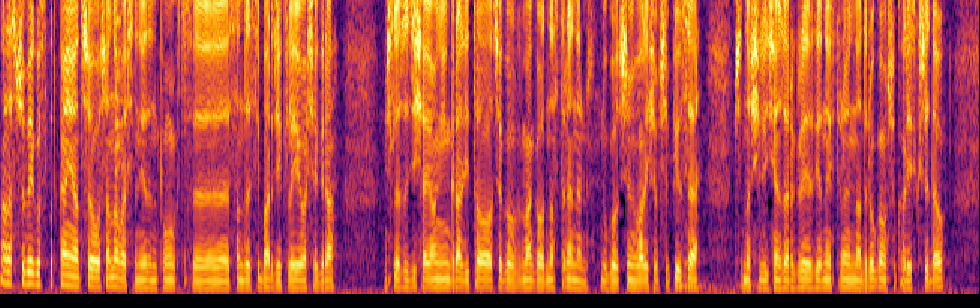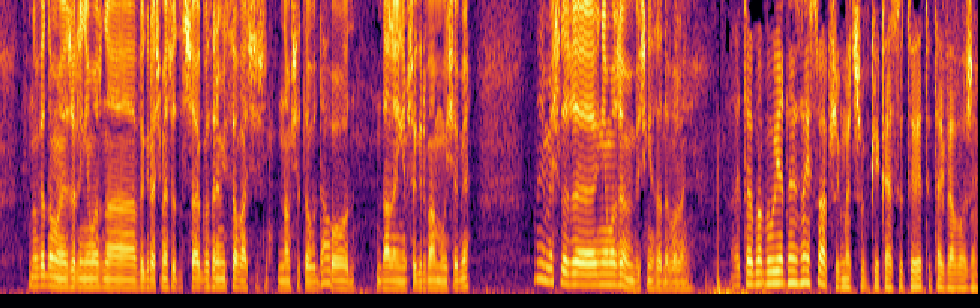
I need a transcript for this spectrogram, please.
No ale z przebiegu spotkania trzeba uszanować ten jeden punkt. E, Sandecji bardziej kleiła się gra. Myślę, że dzisiaj oni grali to, czego wymaga od nas trener. Długo utrzymywali się przy piłce, przenosili ciężar gry z jednej strony na drugą, szukali skrzydeł. No wiadomo, jeżeli nie można wygrać meczu, to trzeba go zremisować. Nam się to udało, dalej nie przegrywamy u siebie. No i myślę, że nie możemy być niezadowoleni. Ale to chyba był jeden z najsłabszych meczów GKS-u ty, tutaj w Jaworze.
